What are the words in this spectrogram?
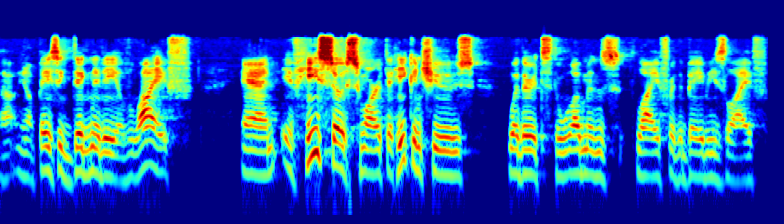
uh, you know, basic dignity of life. And if he's so smart that he can choose whether it's the woman's life or the baby's life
